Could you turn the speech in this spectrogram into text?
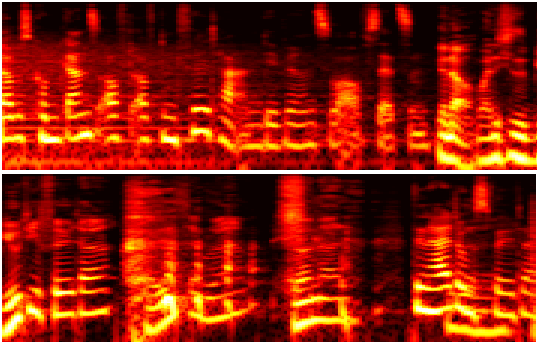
glaube, es kommt ganz oft auf den Filter an, den wir uns so aufsetzen. Genau, weil nicht diese Beauty-Filter bei Instagram, sondern den Haltungsfilter.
